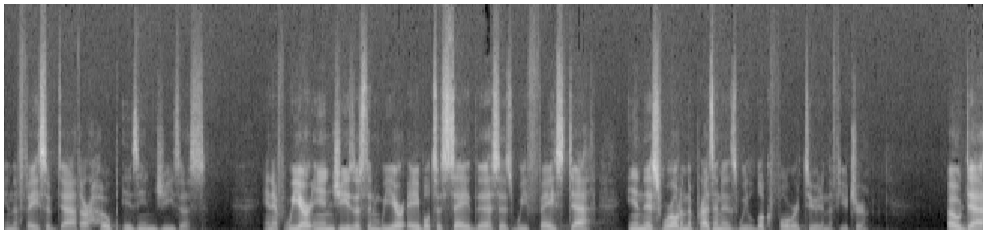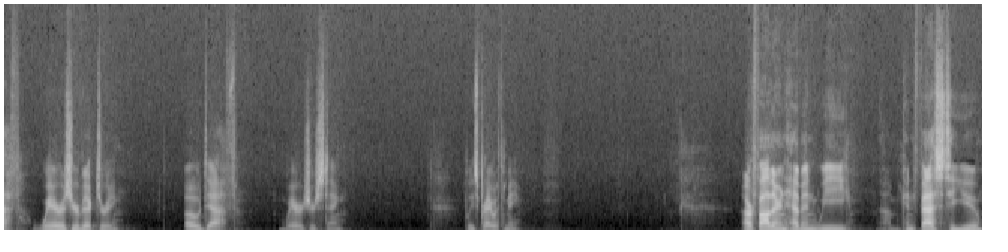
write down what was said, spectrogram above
in the face of death? Our hope is in Jesus. And if we are in Jesus, then we are able to say this as we face death in this world in the present, as we look forward to it in the future. O death, where is your victory? O death, where is your sting? Please pray with me. Our Father in heaven, we um, confess to you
